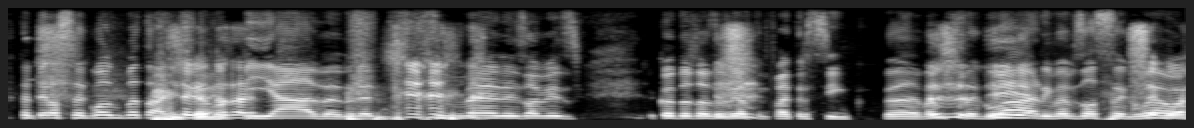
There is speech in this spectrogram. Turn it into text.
Portanto, era o saguão de batalha. É de uma piada durante semanas ou meses quando nós estamos a jogar Street Fighter 5. Ah, vamos saguar e vamos ao saguão.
